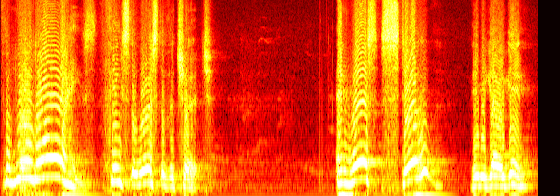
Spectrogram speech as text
The world always thinks the worst of the church. And worse still, here we go again.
